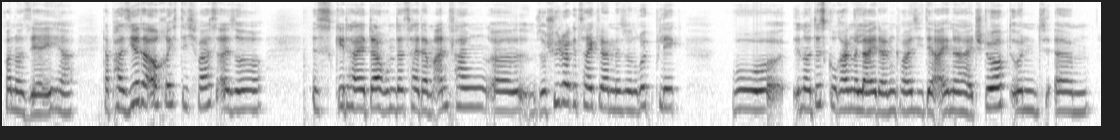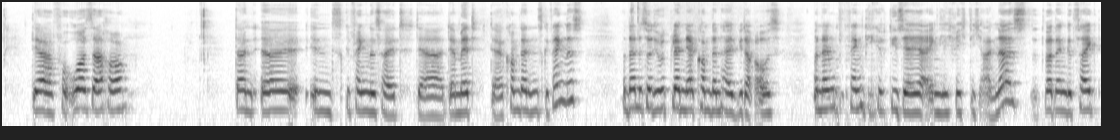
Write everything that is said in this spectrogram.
von der Serie her. Da passierte auch richtig was, also es geht halt darum, dass halt am Anfang äh, so Schüler gezeigt werden, so ein Rückblick, wo in der Disco-Rangelei dann quasi der eine halt stirbt und ähm, der Verursacher dann äh, ins Gefängnis halt, der, der Matt, der kommt dann ins Gefängnis und dann ist so die Rückblende, er kommt dann halt wieder raus. Und dann fängt die, die Serie eigentlich richtig an. Ne? Es wird dann gezeigt,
